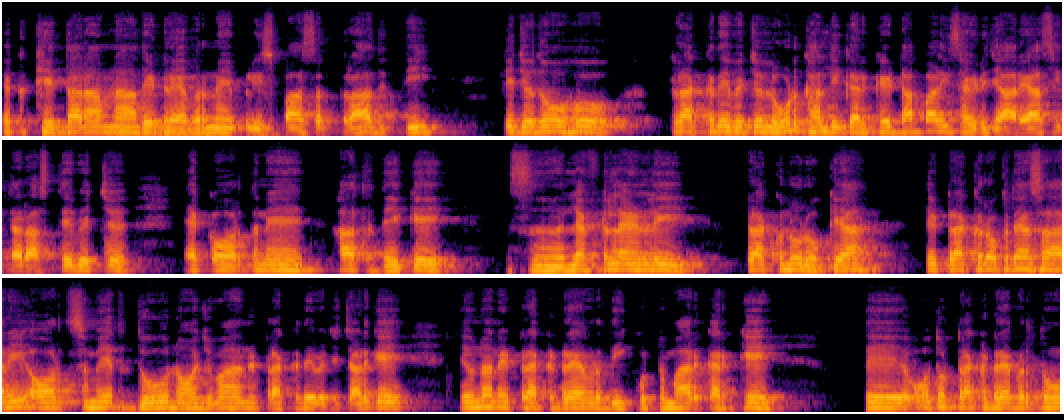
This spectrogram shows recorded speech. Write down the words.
ਇੱਕ ਖੇਤਾਰਾਮ ਨਾਂ ਦੇ ਡਰਾਈਵਰ ਨੇ ਪੁਲਿਸ ਪਾਸ ਇਤਲਾਹ ਦਿੱਤੀ ਕਿ ਜਦੋਂ ਉਹ ਟਰੱਕ ਦੇ ਵਿੱਚ ਲੋਡ ਖਾਲੀ ਕਰਕੇ ਡੱਬ ਵਾਲੀ ਸਾਈਡ ਜਾ ਰਿਹਾ ਸੀ ਤਾਂ ਰਸਤੇ ਵਿੱਚ ਇੱਕ ਔਰਤ ਨੇ ਹੱਥ ਦੇ ਕੇ ਲੈਫਟ ਲੈਣ ਲਈ ਟਰੱਕ ਨੂੰ ਰੋਕਿਆ ਤੇ ਟਰੱਕ ਰੁਕਦਿਆਂ ਸਾਰੀ ਔਰਤ ਸਮੇਤ ਦੋ ਨੌਜਵਾਨ ਟਰੱਕ ਦੇ ਵਿੱਚ ਚੜ ਗਏ ਤੇ ਉਹਨਾਂ ਨੇ ਟਰੱਕ ਡਰਾਈਵਰ ਦੀ ਕੁੱਟਮਾਰ ਕਰਕੇ ਤੇ ਉਹ ਤੋਂ ਟਰੱਕ ਡਰਾਈਵਰ ਤੋਂ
